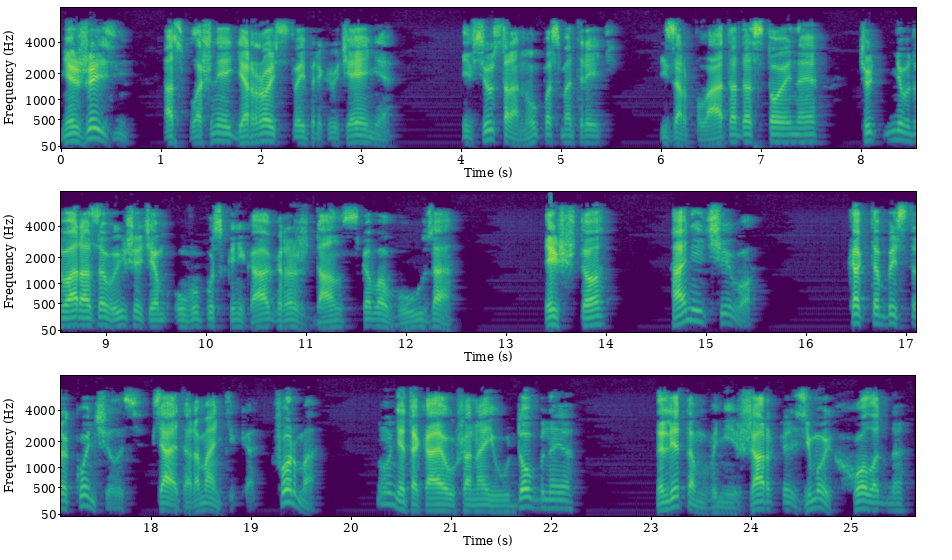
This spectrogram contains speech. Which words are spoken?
Не жизнь, а сплошные геройства и приключения. И всю страну посмотреть. И зарплата достойная, чуть не в два раза выше, чем у выпускника гражданского вуза. И что? А ничего. Как-то быстро кончилась вся эта романтика. Форма? Ну, не такая уж она и удобная. Летом в ней жарко, зимой холодно,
